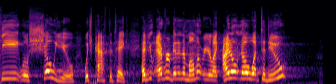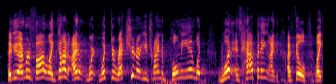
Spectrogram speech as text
he will show you which path to take. Have you ever been in a moment where you're like, I don't know what to do? Have you ever thought, like, God, I don't, what direction are you trying to pull me in? What, what is happening? I, I feel like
